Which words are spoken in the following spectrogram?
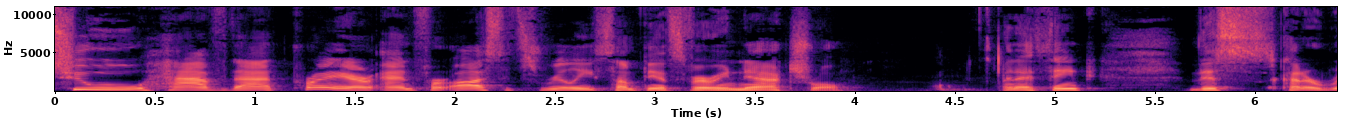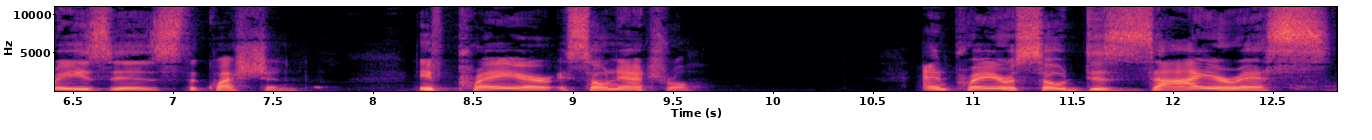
to have that prayer. And for us, it's really something that's very natural. And I think this kind of raises the question. If prayer is so natural and prayer is so desirous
